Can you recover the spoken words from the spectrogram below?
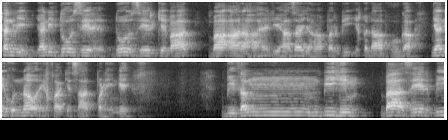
तनवीन, यानी दो ज़ेर है। दो ज़ेर के बाद बा आ रहा है, लिहाजा यहाँ पर भी इकलाब होगा, यानी गुन्ना और इख्फा के साथ पढ़ेंगे। बिज़म बिहिम बा ज़ेर बी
